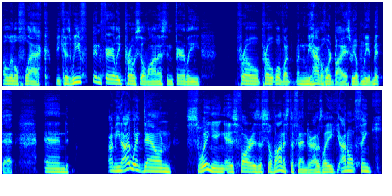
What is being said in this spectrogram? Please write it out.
a little flack because we've been fairly pro Sylvanas and fairly pro pro well but mean we have a horde bias we openly admit that and I mean I went down swinging as far as a Sylvanas defender I was like I don't think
